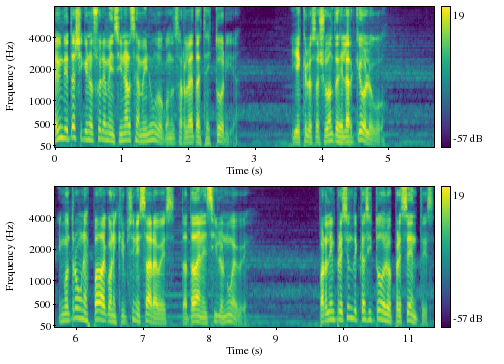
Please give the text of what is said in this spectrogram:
Hay un detalle que no suele mencionarse a menudo cuando se relata esta historia, y es que los ayudantes del arqueólogo encontraron una espada con inscripciones árabes datada en el siglo IX. Para la impresión de casi todos los presentes,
